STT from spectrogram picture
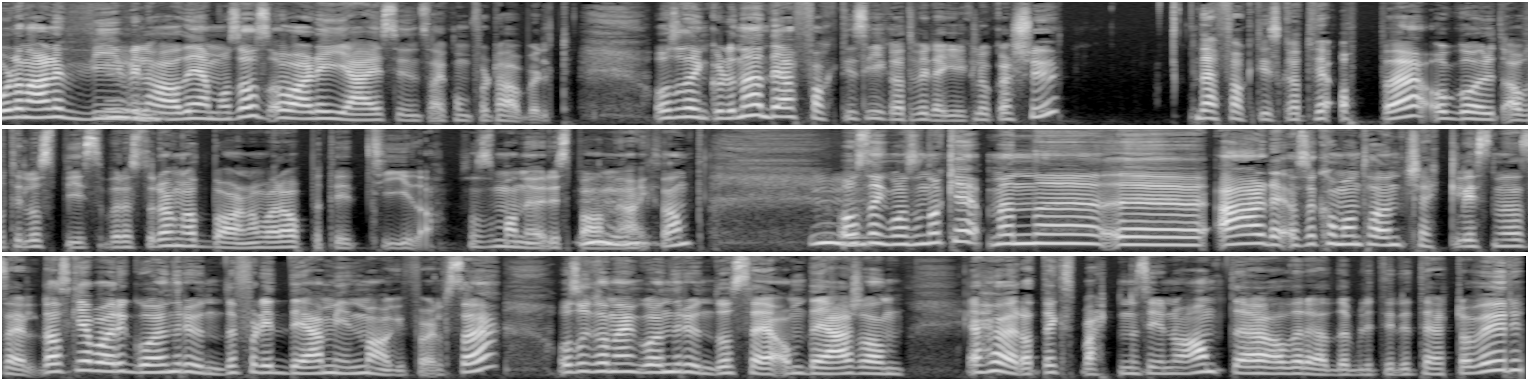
Hvordan er det vi vil mm. ha det hjemme hos oss, og hva er det jeg syns er komfortabelt? Og så tenker du nei, det er faktisk ikke at vi legger klokka sju. Det er faktisk at vi er oppe og går ut av og til og spiser på restaurant. At barna våre er oppe til ti, da. Sånn som man gjør i Spania. Mm. ikke sant? Mm. Og så tenker man sånn, ok, men uh, er det Og så kan man ta en sjekkliste med seg selv. Da skal jeg bare gå en runde, fordi det er min magefølelse. Og så kan jeg gå en runde og se om det er sånn Jeg hører at ekspertene sier noe annet, det har jeg allerede blitt irritert over.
